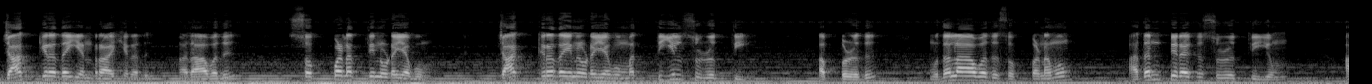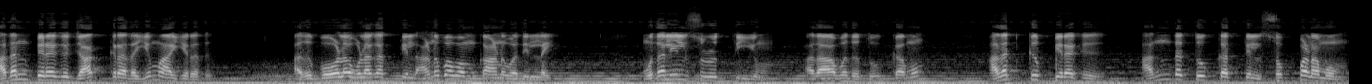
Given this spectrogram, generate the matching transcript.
ஜாக்கிரதை என்றாகிறது. அதாவது சொப்பனத்தினுடையவும் ஜாக்கிரதையினுடையவும் மத்தியில் சுழுத்தி. அப்பொழுது முதலாவது சொப்பனமும் அதன் பிறகு சுழுத்தியும் அதன் பிறகு ஜாக்கிரதையும் ஆகிறது. அதுபோல உலகத்தில் அனுபவம் காணுவதில்லை. முதலில் சுழுத்தியும் அதாவது தூக்கமும் அதற்குப் பிறகு அந்த தூக்கத்தில் சொப்பனமும்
